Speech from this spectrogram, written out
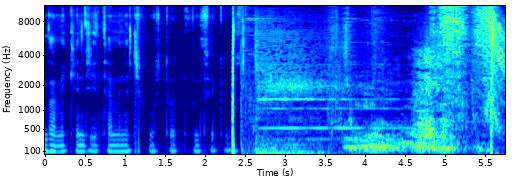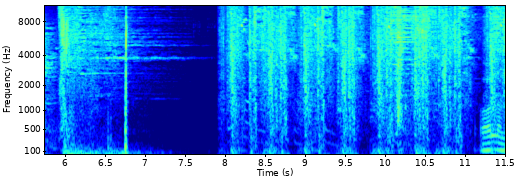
Adam ikinci itemine çıkmış 4800. Oğlum.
